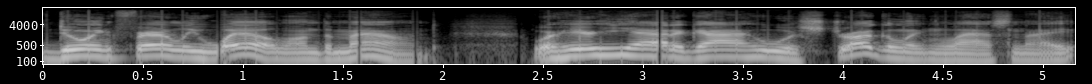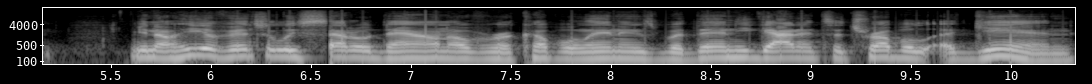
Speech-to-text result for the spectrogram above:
doing fairly well on the mound. Where here he had a guy who was struggling last night. You know, he eventually settled down over a couple innings, but then he got into trouble again.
